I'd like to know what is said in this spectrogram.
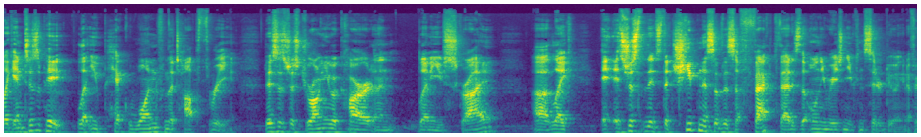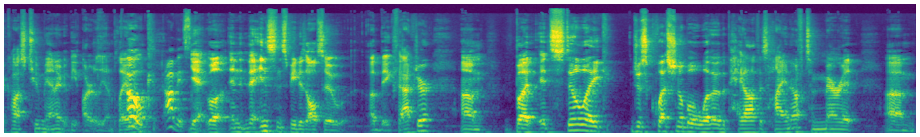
like anticipate let you pick one from the top three. This is just drawing you a card and then letting you scry. Uh, like it's just it's the cheapness of this effect that is the only reason you consider doing it. If it cost two mana, it would be utterly unplayable. oh, obviously. Yeah, well, and the instant speed is also a big factor. Um, but it's still like just questionable whether the payoff is high enough to merit um,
